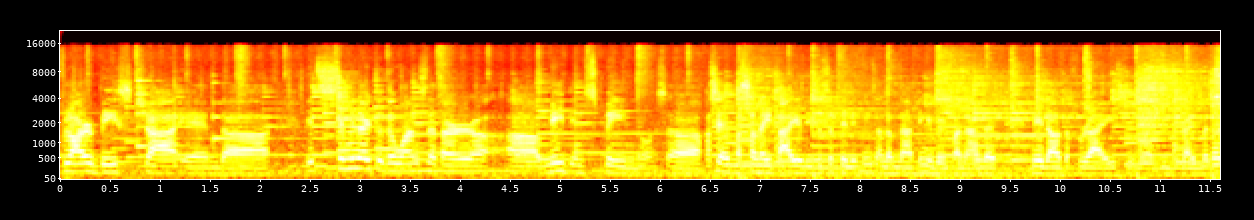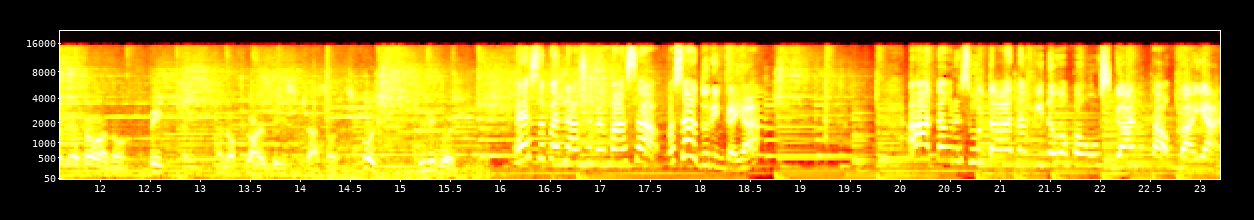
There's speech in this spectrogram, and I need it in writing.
flour-based siya and uh, it's similar to the ones that are uh, uh, made in Spain, no? Sa, kasi masanay tayo dito sa Philippines, alam natin yung empanada made out of rice, yung mga deep fried. But ito, ito ano, baked and ano, flour-based siya. So, it's good. Really good. Eh sa panlasa ng masa, pasado rin kaya? Ang resulta ng ginawang panghusga ng taong bayan.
